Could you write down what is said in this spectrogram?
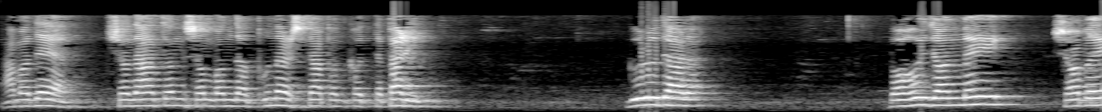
আমাদের সনাতন সম্বন্ধ পুনর্স্থাপন করতে পারি। গুরু দ্বারা। বহু জন্মে সবে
